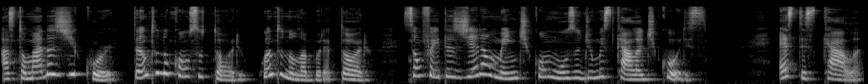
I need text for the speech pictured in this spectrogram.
As tomadas de cor, tanto no consultório quanto no laboratório, são feitas geralmente com o uso de uma escala de cores. Esta escala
